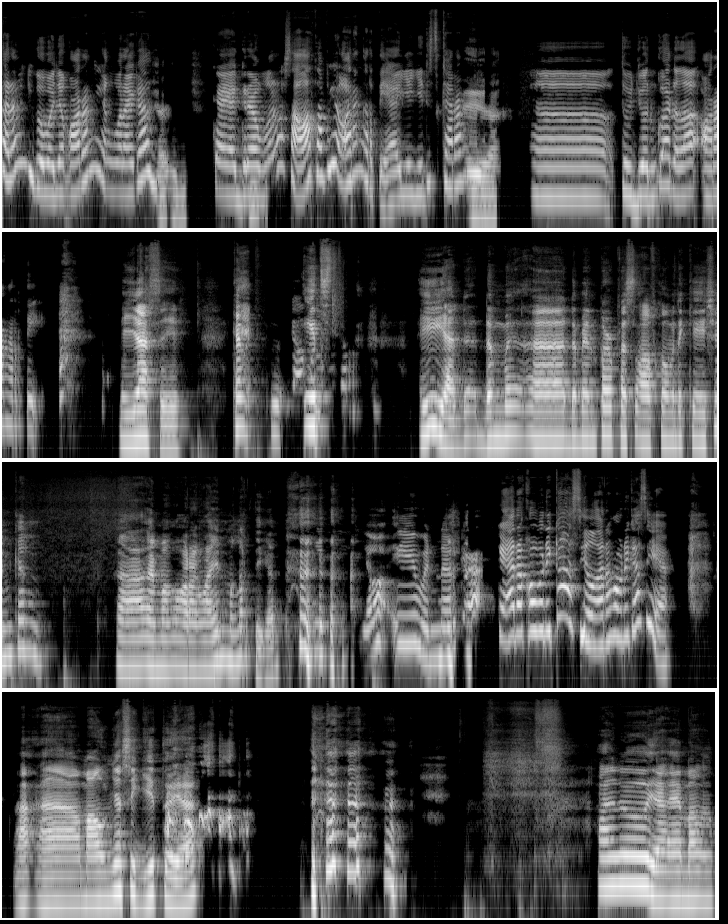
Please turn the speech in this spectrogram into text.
kadang juga banyak orang yang mereka Ya, kayak grammar salah tapi orang ngerti aja. Jadi sekarang iya. eh, tujuan gue adalah orang ngerti. Iya sih. Kan it's iya the the, eh, the main purpose of communication kan eh, emang orang lain mengerti kan. Yo, iya bener. Kayak, kayak ada komunikasi loh, ada komunikasi ya? Ah, ah, maunya sih gitu ya. Aduh, ya emang.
